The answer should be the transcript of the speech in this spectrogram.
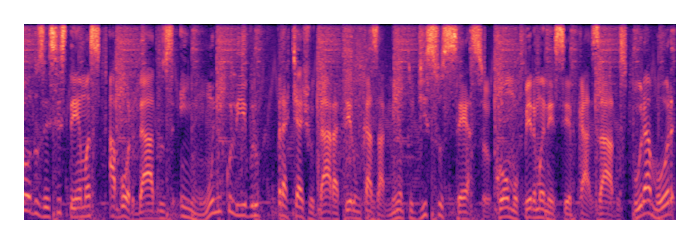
todos esses temas abordados em um único livro para te ajudar a ter um casamento de sucesso. Como permanecer casados por amor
